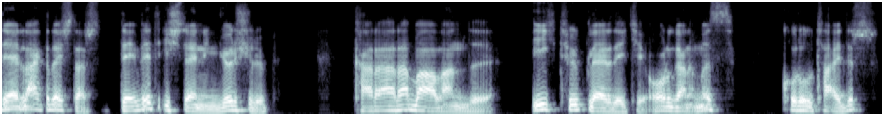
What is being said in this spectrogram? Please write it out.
Değerli arkadaşlar, devlet işlerinin görüşülüp karara bağlandığı ilk Türklerdeki organımız kurultaydır.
